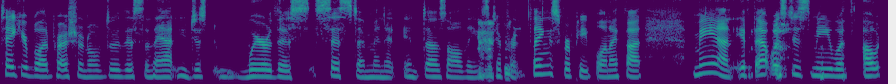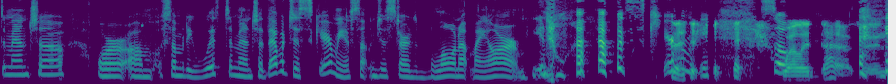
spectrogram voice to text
take your blood pressure and it'll do this and that. And you just wear this system and it, it does all these different things for people. And I thought, man, if that was just me without dementia or um, somebody with dementia, that would just scare me if something just starts blowing up my arm. You know, that would scare me. So, well, it does. And,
